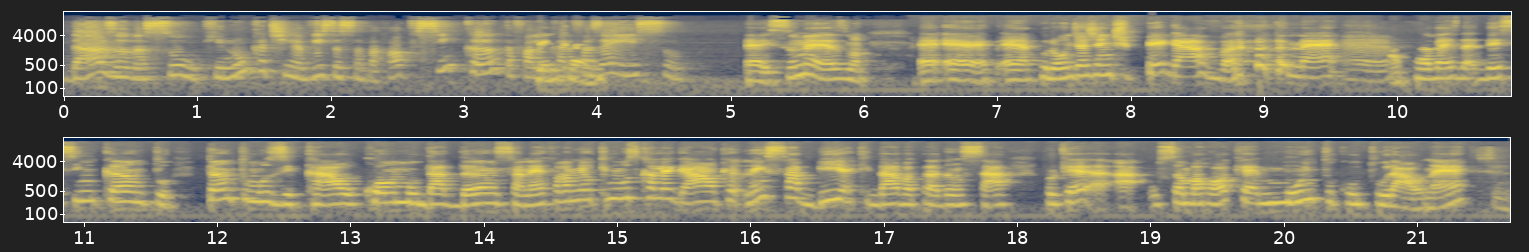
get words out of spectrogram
da Zona Sul, que nunca tinha visto samba rock, se encanta, fala, eu quero fazer isso. É isso mesmo é, é, é, por onde a gente pegava, né? É. Através desse encanto, tanto musical como da dança, né? Fala, meu, que música legal, que eu nem sabia que dava para dançar, porque a, o samba rock é muito cultural, né? Sim.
